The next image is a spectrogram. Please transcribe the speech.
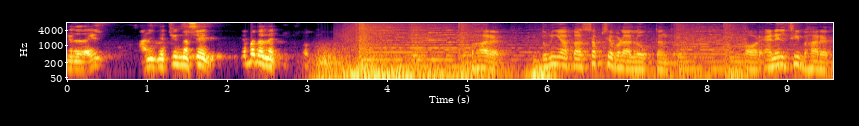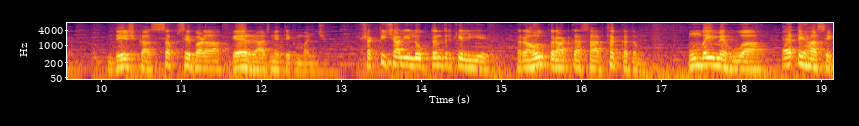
दिलं जाईल आणि ज्याची नसेल ते बदलण्यात येईल. भारत दुनिया का सबसे बड़ा लोकतंत्र और एनएलसी भारत देश का सबसे बड़ा गैर राजनीतिक मंच। शक्तिशाली लोकतंत्र के लिए राहुल कराट का सार्थक कदम। मुंबई में हुआ ऐतिहासिक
